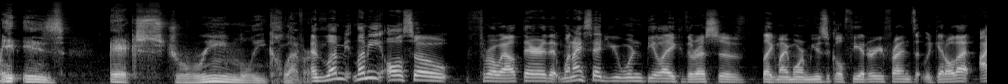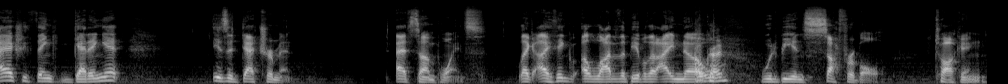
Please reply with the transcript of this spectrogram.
it is extremely clever. And let me let me also throw out there that when I said you wouldn't be like the rest of like my more musical theatery friends that would get all that, I actually think getting it is a detriment at some points. Like I think a lot of the people that I know Okay. would be insufferable talking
